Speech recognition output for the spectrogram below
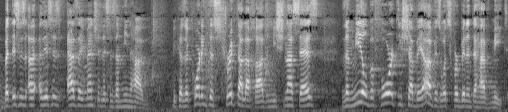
but this is uh, this is as I mentioned, this is a minhag because according to strict halacha, the Mishnah says the meal before Tisha B'av is what's forbidden to have meat,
